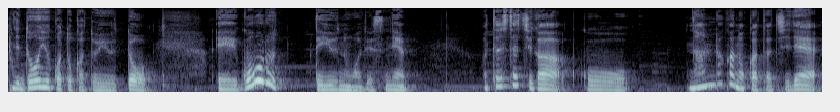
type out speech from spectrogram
でどういうことかというと、えー、ゴールっていうのはですね私たちがこう何らかの形で、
